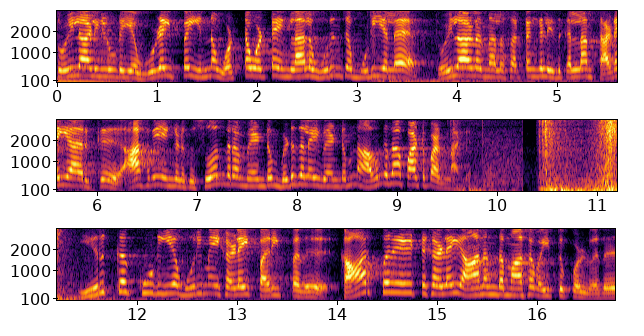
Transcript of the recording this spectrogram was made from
தொழிலாளிகளுடைய உழைப்பை இன்னும் ஒட்ட ஒட்ட எங்களால் உறிஞ்ச முடியலை. தொழிலாளர் நல சட்டங்கள் இதுக்கெல்லாம் தடையாக இருக்குது ஆகவே எங்களுக்கு சுதந்திரம் வேண்டும் விடுதலை வேண்டும்னு அவங்க தான் பாட்டு பாடினாங்க. இருக்கக்கூடிய உரிமைகளை பறிப்பது கார்ப்பரேட்டுகளை ஆனந்தமாக வைத்துக்கொள்வது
